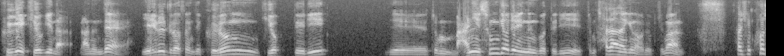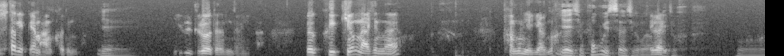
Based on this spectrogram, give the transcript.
그게 기억이 나, 나는데 예를 들어서 이제 그런 기업들이 이제 좀 많이 숨겨져 있는 것들이 좀 찾아내기는 어렵지만 사실 코스닥에 꽤 많거든요. 예. 예를 들어야 된다니까. 그, 그 기억 나시나요? 방금 얘기한 거? 예, 지금 보고 있어요, 지금 제가- 아무래도. 어,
